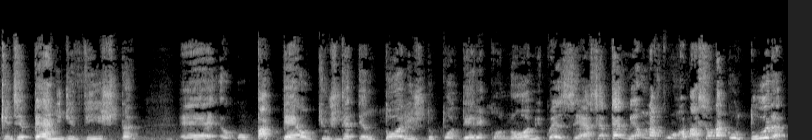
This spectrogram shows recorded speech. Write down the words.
quer dizer, perde de vista é, o papel que os detentores do poder econômico exercem, até mesmo na formação da cultura.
